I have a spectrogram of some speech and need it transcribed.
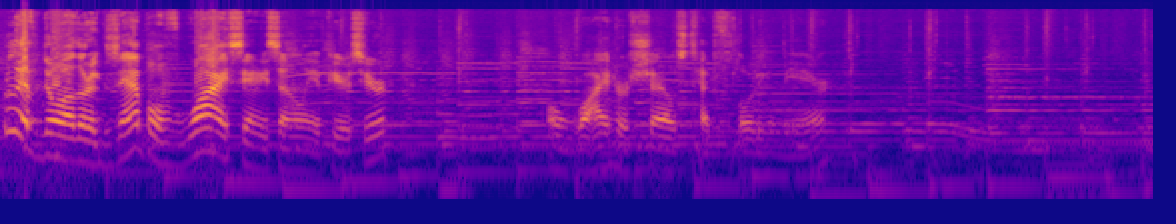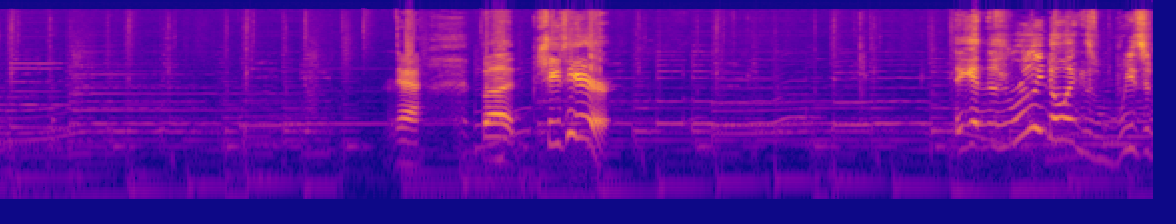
Really have no other example of why Sandy suddenly appears here. Or why her shadow's head floating in the air. Yeah, but she's here. Again, there's really no reason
